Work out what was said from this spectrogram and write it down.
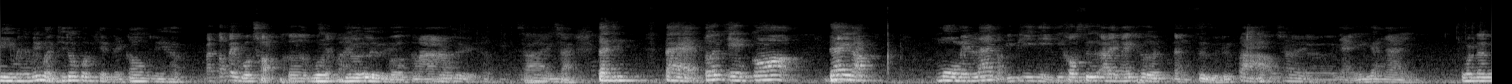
มีมันยังไม่เหมือนที่ทุกคนเห็นในกล้องนี่ครับมันต้องไปเวิร์กช็อปเพิ่มเวิร์ใช่กไหมเยอะเลยเวิร์กมากเยอะเลยครับใช่ใช่แต่จริงแต่ต้นเองก็ได้รับโมเมนต์แรกกับพี่พีนี่ที่เขาซื้ออะไรไหมาให้เธอหนังสือหรือเปล่าใช่เออไหนยังไง วันนั้น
